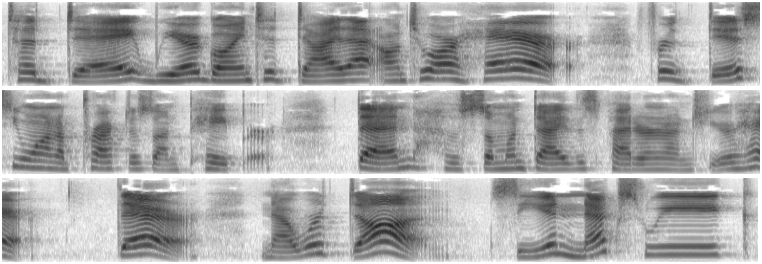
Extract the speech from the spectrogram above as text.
Today we are going to dye that onto our hair. For this you want to practice on paper. Then have someone dye this pattern onto your hair. There, now we're done. See you next week.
